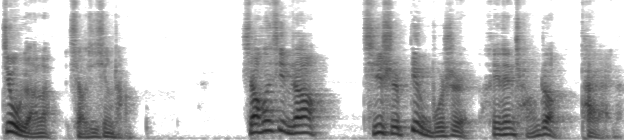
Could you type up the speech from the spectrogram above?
救援了小西行长。小河信章其实并不是黑田长政派来的，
